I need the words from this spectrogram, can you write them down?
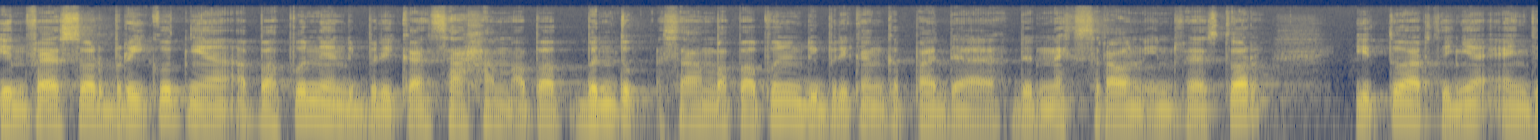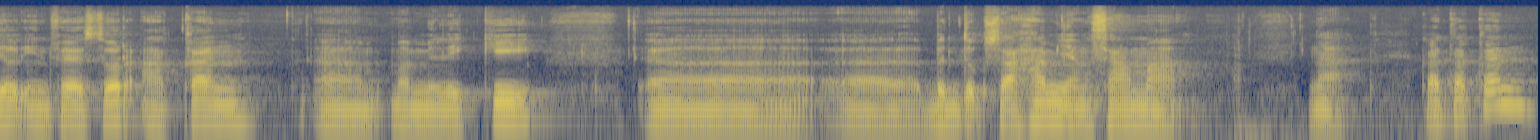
investor berikutnya apa pun yang diberikan saham apa bentuk saham apa pun yang diberikan kepada the next round investor itu artinya angel investor akan memiliki uh, uh, bentuk saham yang sama. Nah, katakan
